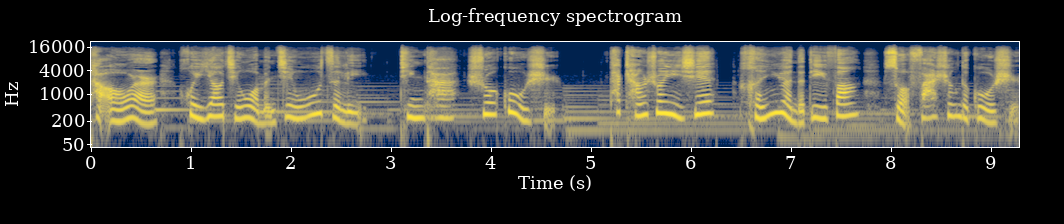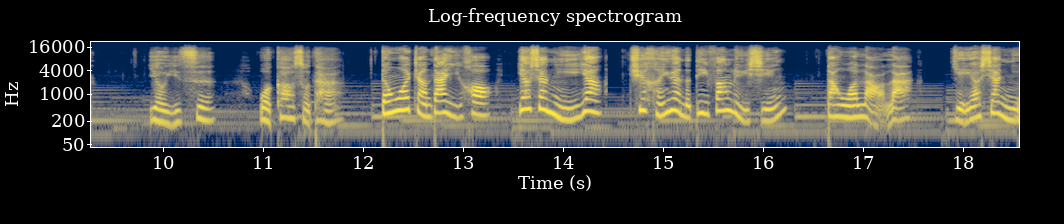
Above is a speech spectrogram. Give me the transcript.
她偶尔会邀请我们进屋子里听她说故事。他常说一些很远的地方所发生的故事。有一次，我告诉他，等我长大以后，要像你一样去很远的地方旅行。当我老了。也要像你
